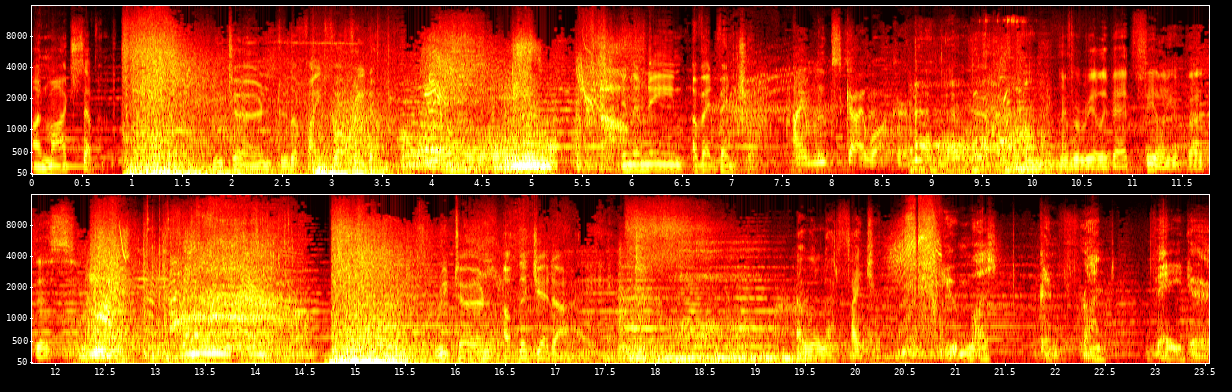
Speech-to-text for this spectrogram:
on March 7th. Return to the fight for freedom in the name of adventure. I am Luke Skywalker. I have a really bad feeling about this. Return of the Jedi. I will not fight you. You must confront Vader.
